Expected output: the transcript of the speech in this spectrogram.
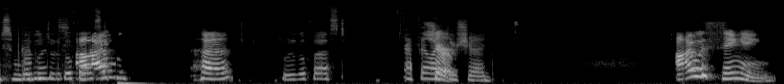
Some good Annie, do you ones. want to go first? I would, huh? Do you want to go first? I feel Sure. like you should. I was singing.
